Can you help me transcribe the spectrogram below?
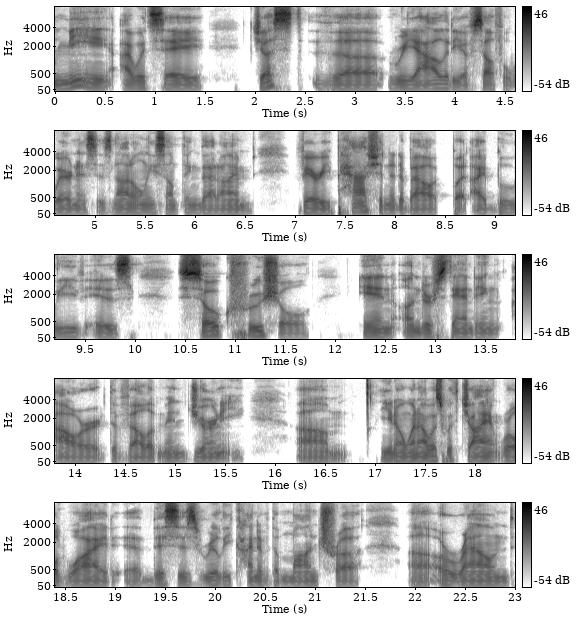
me, I would say just the reality of self awareness is not only something that I'm very passionate about, but I believe is so crucial in understanding our development journey. Um, you know, when I was with Giant Worldwide, uh, this is really kind of the mantra uh, around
